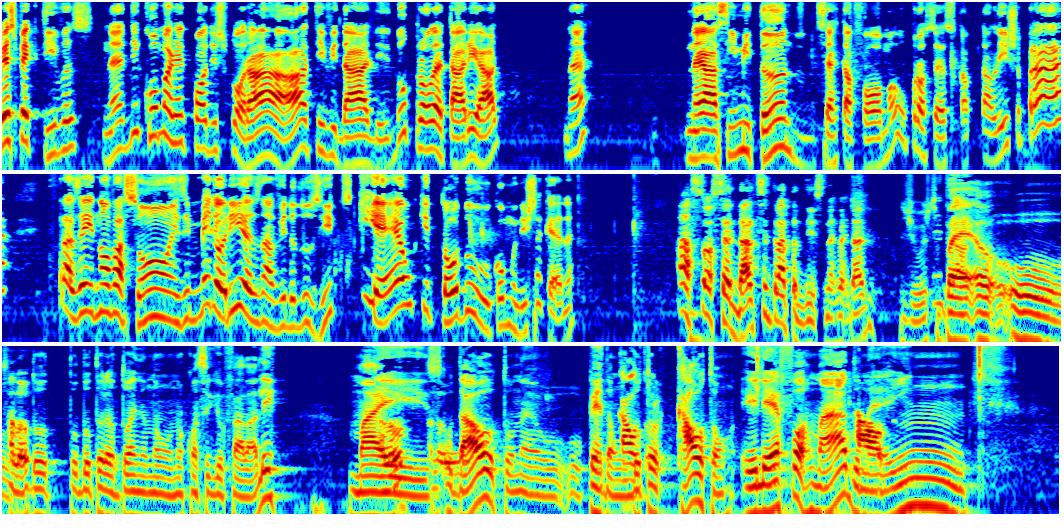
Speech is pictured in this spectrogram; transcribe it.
perspectivas, né, de como a gente pode explorar a atividade do proletariado, né, né, assim imitando de certa forma o processo capitalista para trazer inovações e melhorias na vida dos ricos, que é o que todo comunista quer, né? A sociedade se trata disso, não é verdade? Justo. Exato. É, o, o, Alô? do- o doutor Antônio não, não conseguiu falar ali, mas Alô? Alô? o Dalton, né, o, o- perdão, Calton. o doutor Calton, ele é formado Calton. né, em...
